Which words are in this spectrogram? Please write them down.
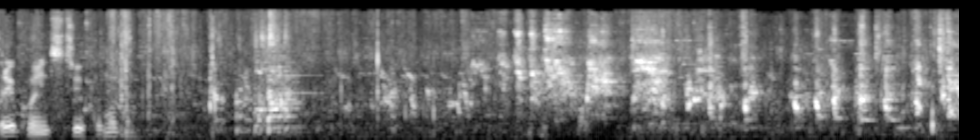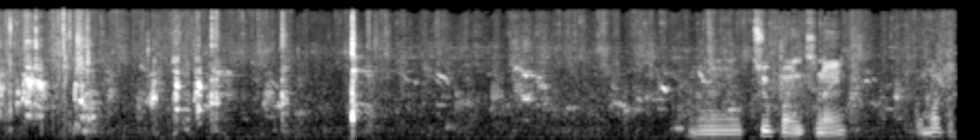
Three point two, come on. 2.9 tomato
